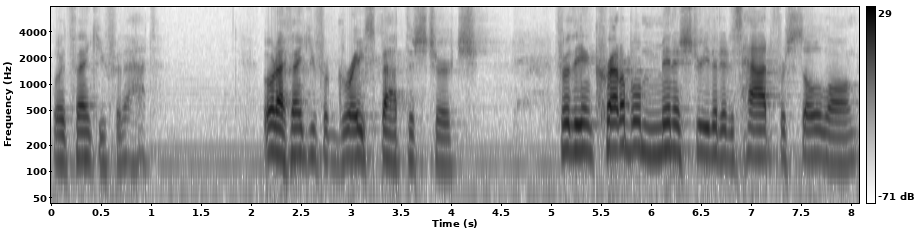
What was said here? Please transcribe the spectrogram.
Lord, thank you for that. Lord, I thank you for Grace Baptist Church, for the incredible ministry that it has had for so long.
